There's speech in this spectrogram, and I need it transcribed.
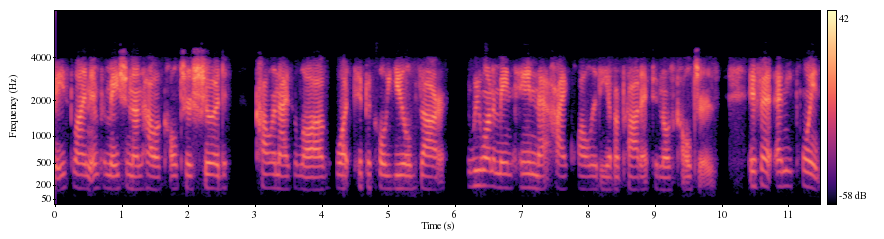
baseline information on how a culture should colonize a log, what typical yields are. We want to maintain that high quality of a product in those cultures. If at any point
